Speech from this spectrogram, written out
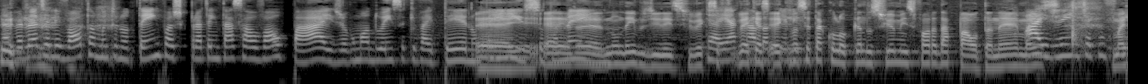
Na verdade, ele volta muito no tempo, acho que pra tentar salvar o pai de alguma doença que vai ter. Não É, tem isso é, também? é, não lembro direito desse filme. É que, Que você, é que- é que você tá colocando os filmes fora da pauta, né? Mas, Ai, gente, é que eu fui é-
